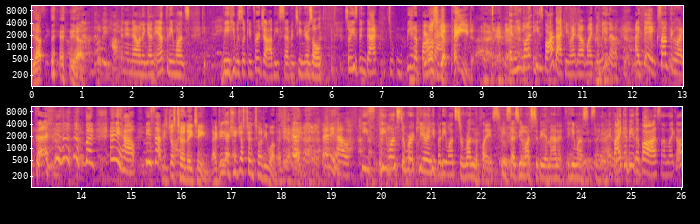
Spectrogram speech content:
Yep. yeah. They'll be popping in now and again. Anthony once he, we, he was looking for a job. He's 17 years old, so he's been back to being a bar. He wants to get paid. and he want, he's bar backing right now at Michael Mina, I think, something like that. but anyhow, he's having He's just fun. turned 18. Actually, actually just turned 21. Anyhow, he's he wants to work here, and he, but he wants to run the place. He says he wants to be a manager. He wants to say, if I could be the boss, I'm like, oh,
